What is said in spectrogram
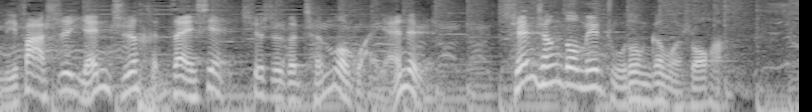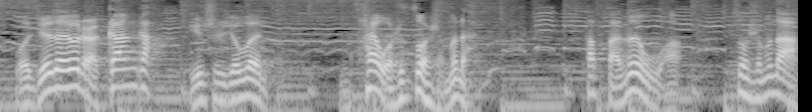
理发师颜值很在线，却是个沉默寡言的人。全程都没主动跟我说话，我觉得有点尴尬，于是就问：“你猜我是做什么的？”他反问我：“做什么的？”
